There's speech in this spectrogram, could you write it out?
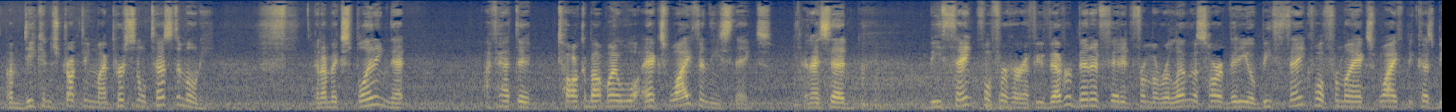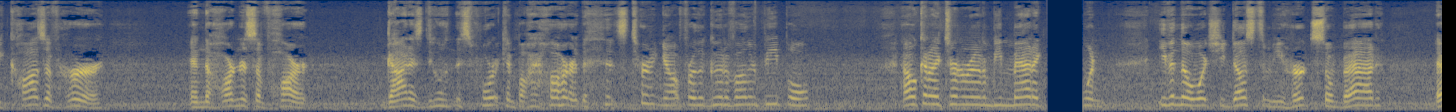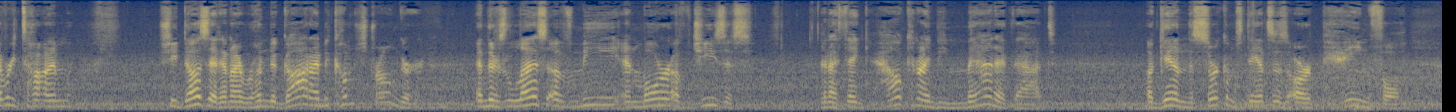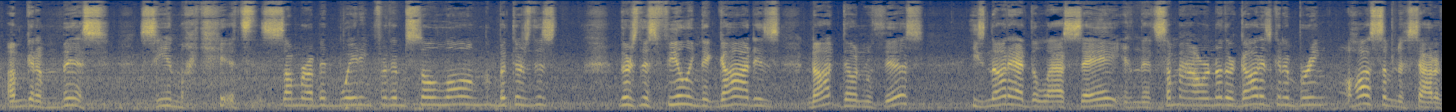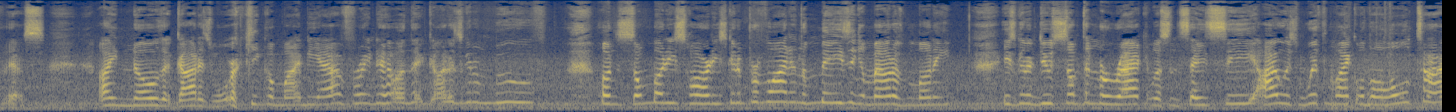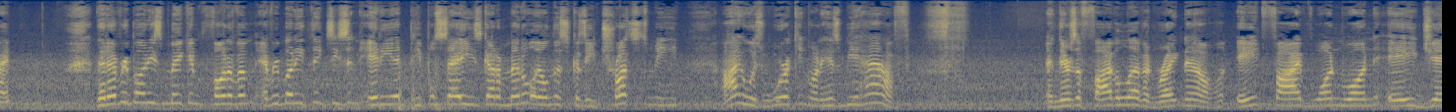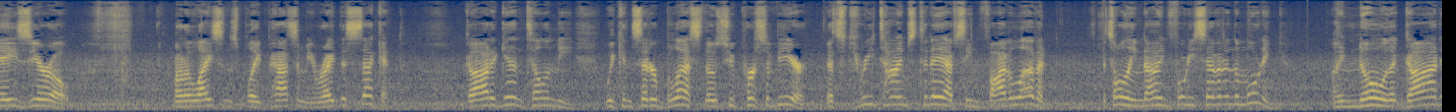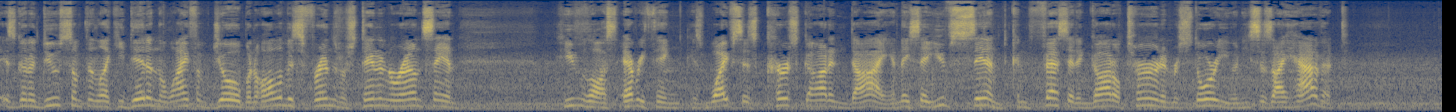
I'm deconstructing my personal testimony. And I'm explaining that I've had to talk about my ex wife and these things. And I said, be thankful for her. If you've ever benefited from a Relentless Heart video, be thankful for my ex wife because because of her and the hardness of heart, God is doing this work in my heart. It's turning out for the good of other people. How can I turn around and be mad at when, even though what she does to me hurts so bad, every time she does it and I run to God, I become stronger. And there's less of me and more of Jesus. And I think, how can I be mad at that? Again, the circumstances are painful. I'm going to miss seeing my kids this summer. I've been waiting for them so long, but there's this there's this feeling that God is not done with this. He's not had the last say and that somehow or another God is going to bring awesomeness out of this. I know that God is working on my behalf right now and that God is going to move on somebody's heart. He's going to provide an amazing amount of money. He's going to do something miraculous and say, See, I was with Michael the whole time. That everybody's making fun of him. Everybody thinks he's an idiot. People say he's got a mental illness because he trusts me. I was working on his behalf. And there's a 511 right now, 8511AJ0 on a license plate passing me right this second. God again telling me we consider blessed those who persevere. That's three times today I've seen 511. It's only 9:47 in the morning. I know that God is going to do something like he did in the life of Job when all of his friends were standing around saying, You've lost everything. His wife says, Curse God and die. And they say, You've sinned. Confess it, and God will turn and restore you. And he says, I haven't.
